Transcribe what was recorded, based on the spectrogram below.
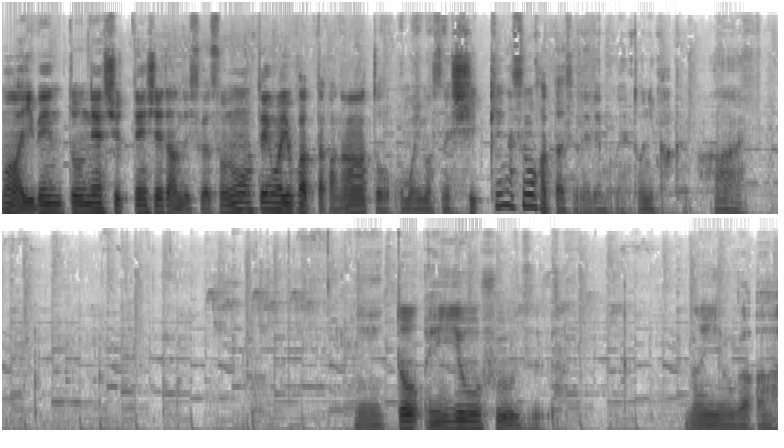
まあイベントね出店してたんですがその点は良かったかなと思いますね。湿気がすごかったですよねでもねとにかく。はい。えっ、ー、と栄養フーズ内容があ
